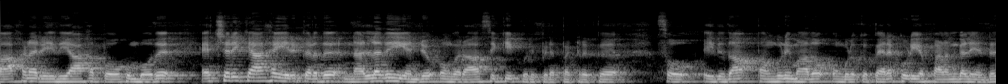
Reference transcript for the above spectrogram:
வாகன ரீதியாக போகும்போது எச்சரிக்கையாக இருக்கிறது நல்லது என்று உங்கள் ராசிக்கு குறிப்பிடப்பட்டிருக்கு. ஸோ இதுதான் பங்குனி மாதம் உங்களுக்கு பெறக்கூடிய பலன்கள் என்று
